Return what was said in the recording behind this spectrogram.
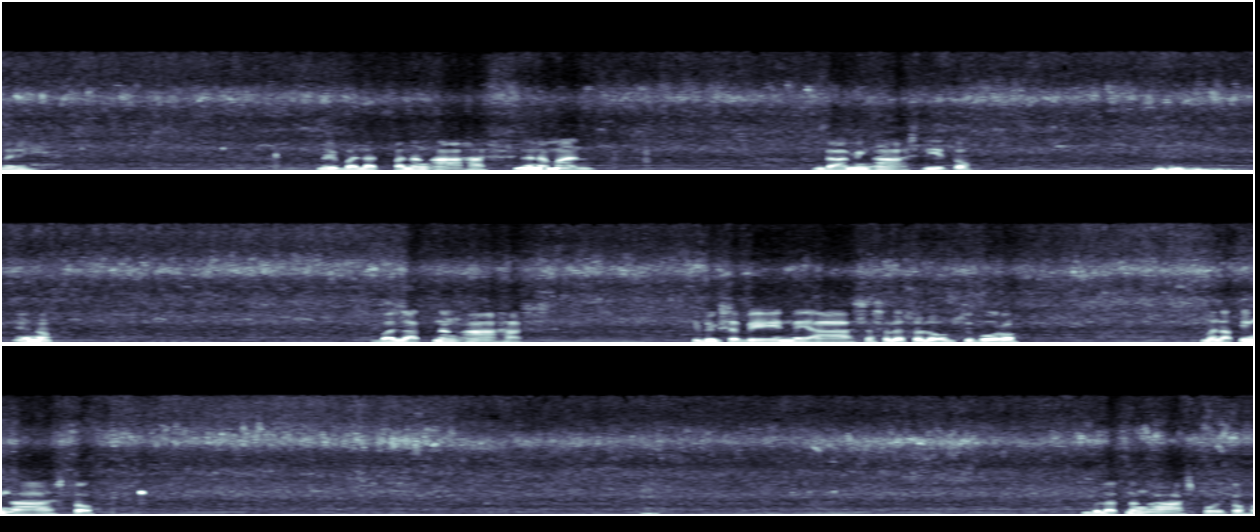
May may balat pa ng ahas na naman. Ang daming ahas dito. Yan o. Balat ng ahas. Ibig sabihin may ahas sa sa loob siguro. Malaking ahas to. Balat ng ahas po ito.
